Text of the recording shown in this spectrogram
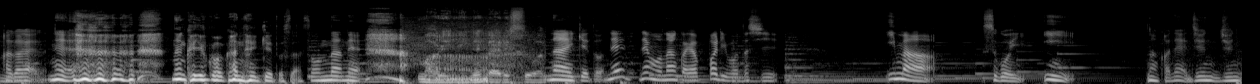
輝くね。なんかよくわかんないけどさそんなね。周りにね耐える必要はないけどね。でもなんかやっぱり私今すごいいいなんかねじゅんじゅん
